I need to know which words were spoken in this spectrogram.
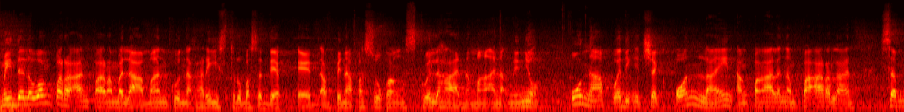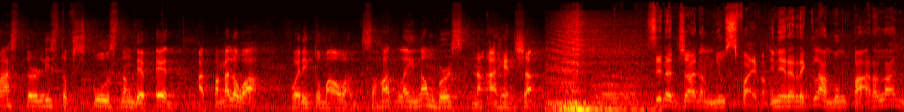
May dalawang paraan para malaman kung nakarehistro ba sa DepEd ang pinapasukang eskwelahan ng mga anak ninyo. Una, pwedeng i-check online ang pangalan ng paaralan sa Master List of Schools ng DepEd. At pangalawa, pwedeng tumawag sa hotline numbers ng ahensya. Sinadya ng News 5 ang inirereklamong paaralan.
